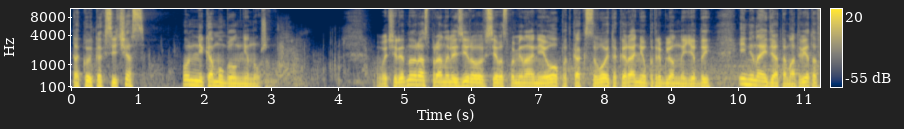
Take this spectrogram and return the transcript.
такой, как сейчас, он никому был не нужен. В очередной раз проанализировав все воспоминания и опыт, как свой, так и ранее употребленной еды, и не найдя там ответов,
